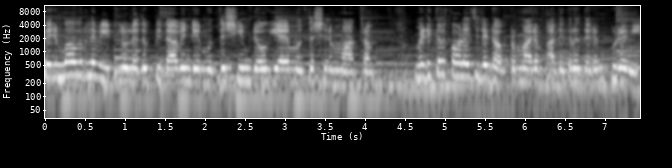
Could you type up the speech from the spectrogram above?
പെരുമ്പാവൂരിലെ വീട്ടിലുള്ളത് പിതാവിന്റെ മുത്തശ്ശിയും രോഗിയായ മുത്തശ്ശനും മാത്രം. മെഡിക്കൽ കോളേജിലെ ഡോക്ടർമാരും അധികൃതരും കുഴങ്ങി.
